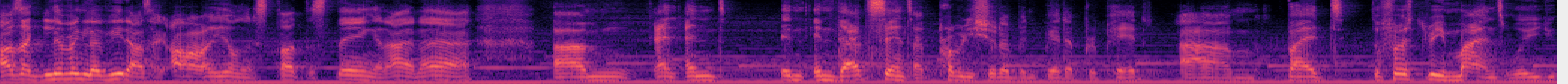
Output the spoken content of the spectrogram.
I was like living la vida. I was like, oh, you know, I'm gonna start this thing and I, um, and and in, in that sense, I probably should have been better prepared. Um, but the first three months where you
